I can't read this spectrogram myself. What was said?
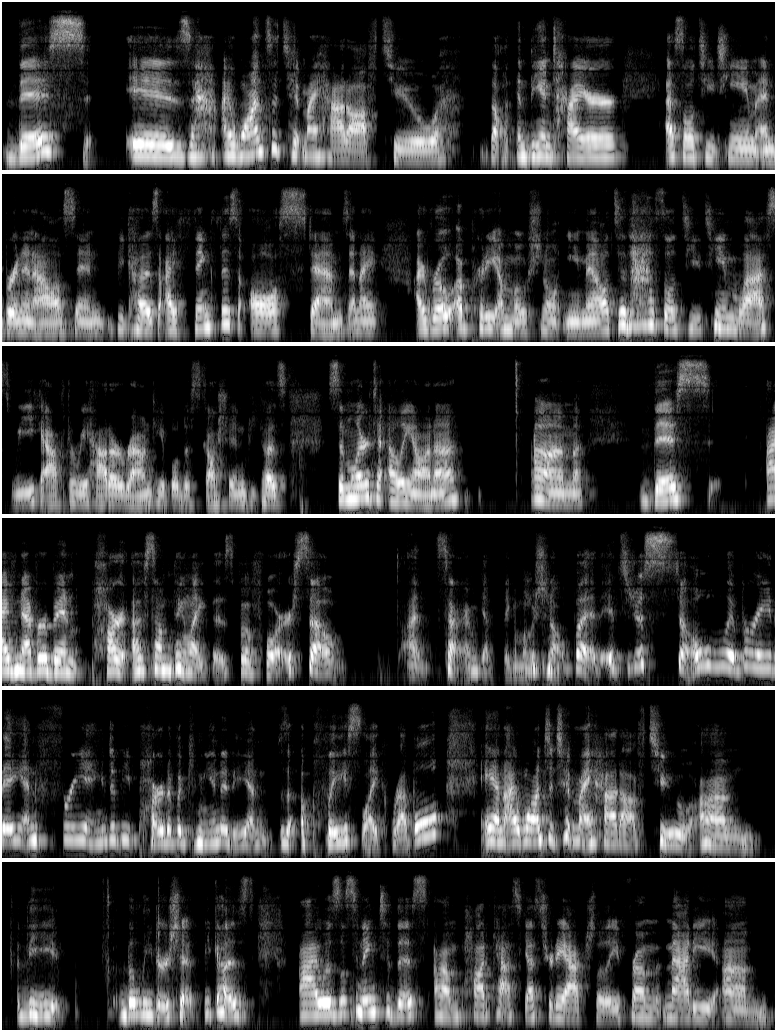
this is I want to tip my hat off to the the entire SLT team and Bryn and Allison because I think this all stems and I I wrote a pretty emotional email to the SLT team last week after we had our roundtable discussion because similar to Eliana um this I've never been part of something like this before. So I'm sorry, I'm getting emotional, but it's just so liberating and freeing to be part of a community and a place like Rebel. And I want to tip my hat off to um, the the leadership because I was listening to this um, podcast yesterday, actually, from Maddie. Um,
